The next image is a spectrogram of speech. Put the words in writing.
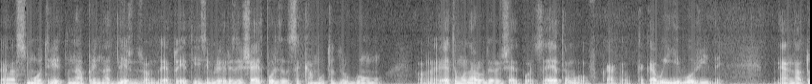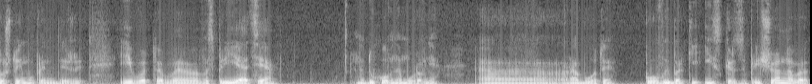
э, смотрит на принадлежность, он эту, этой землей разрешает пользоваться кому-то другому, он этому народу разрешает пользоваться, этому, как, каковы его виды. Э, на то, что ему принадлежит. И вот восприятие на духовном уровне э, работы по выборке искр запрещенного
